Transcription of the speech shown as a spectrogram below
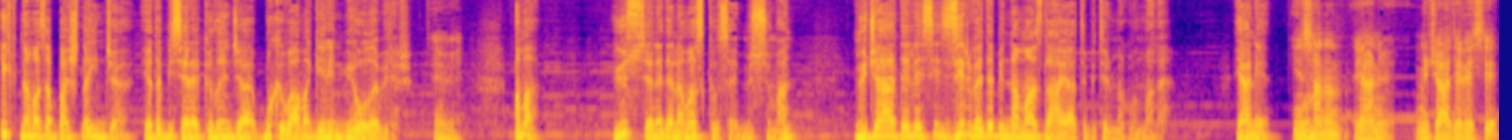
ilk namaza başlayınca ya da bir sene kılınca bu kıvama gelinmiyor olabilir. evet. Ama 100 senede namaz kılsa Müslüman mücadelesi zirvede bir namazla hayatı bitirmek olmalı. Yani İnsanın yani mücadelesi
